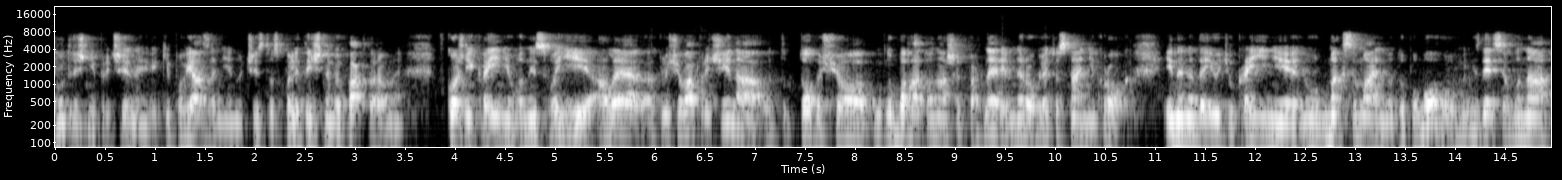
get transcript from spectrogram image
внутрішні причини, які пов'язані ну чисто з політичними факторами. В кожній країні вони свої, але ключова причина от того, що ну багато наших партнерів не роблять останній крок і не надають Україні ну максимальну допомогу. Мені здається, вона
